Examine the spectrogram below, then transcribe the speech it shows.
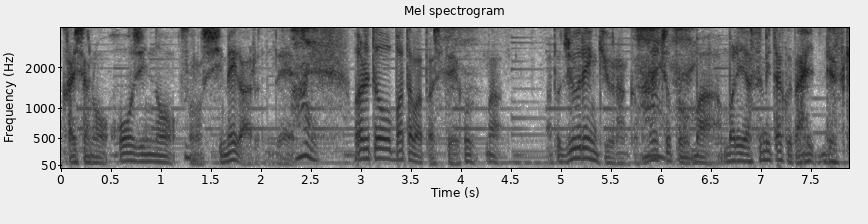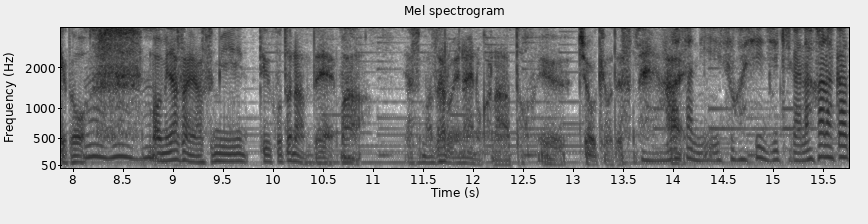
会社の法人のその締めがあるんで、うんはい、割とバタバタしてまああと10連休なんかもね、はいはい、ちょっとまああんまり休みたくないんですけど、うんうんうん、まあ皆さん休みっていうことなんでまあ休まざるを得ないのかなという状況ですね。まさに忙しい時期がなかなか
